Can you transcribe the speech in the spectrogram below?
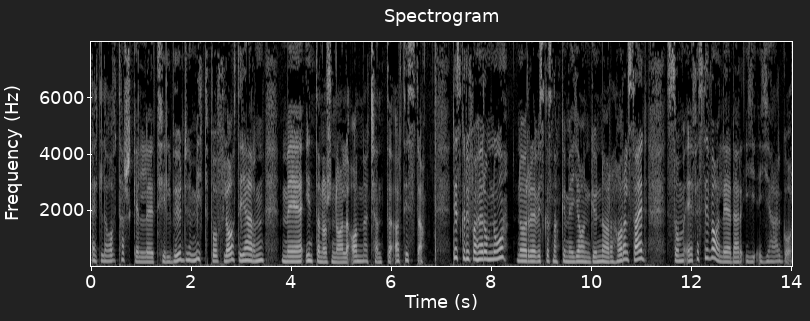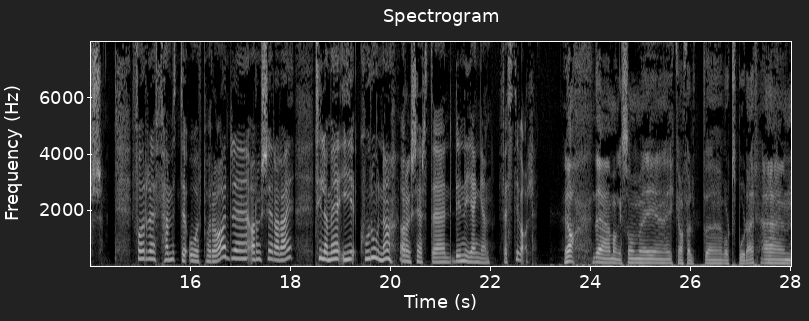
et lavterskeltilbud midt på flate Jæren med internasjonale anerkjente artister. Det skal du få høre om nå, når vi skal snakke med Jan Gunnar Haraldseid, som er festivalleder i Gjærgårds. For femte år på rad eh, arrangerer de. Til og med i korona arrangerte denne gjengen festival. Ja, det er mange som ikke har fulgt uh, vårt spor der. Uh,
